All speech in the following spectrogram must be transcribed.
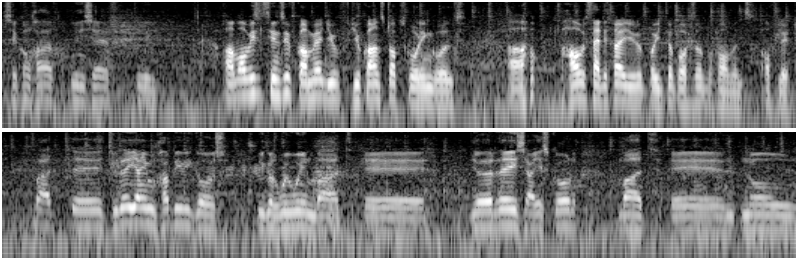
second half we deserve to win. Um, obviously, since you've come here, you've, you can't stop scoring goals. Uh, how satisfied are you with your personal performance of late? But uh, today I'm happy because because we win. But uh, the other days I scored, but uh, no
